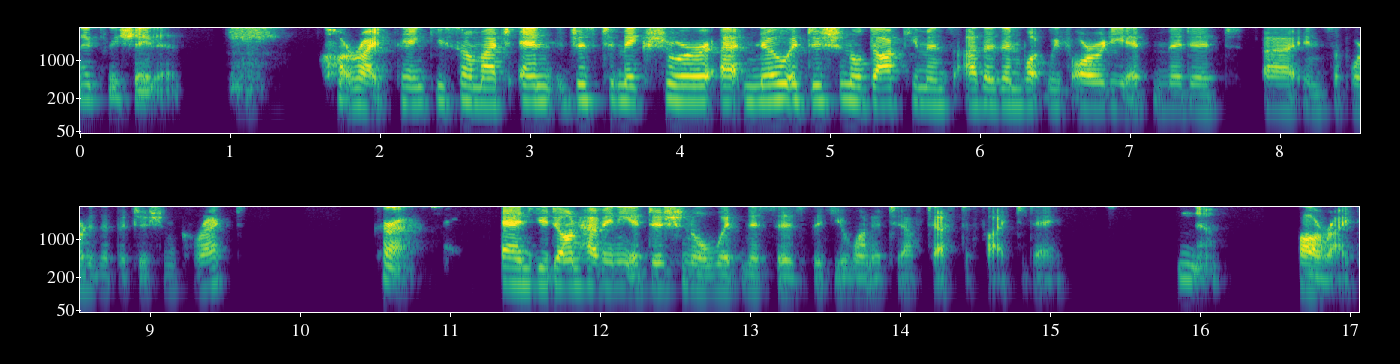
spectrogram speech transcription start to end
i appreciate it. All right. Thank you so much. And just to make sure uh, no additional documents other than what we've already admitted uh, in support of the petition correct? Correct. And you don't have any additional witnesses that you wanted to have testified today? No all right.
